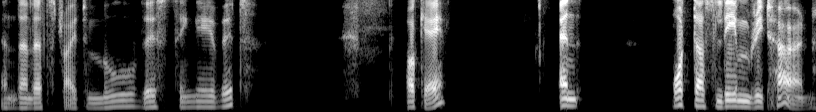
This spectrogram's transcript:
And then let's try to move this thingy a bit. Okay. And what does lim return?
